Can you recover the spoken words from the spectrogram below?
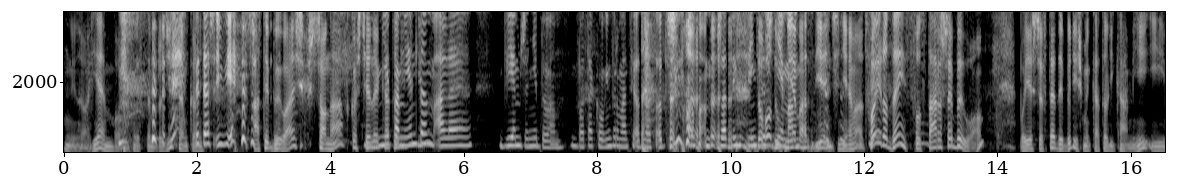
no wiem, bo jestem rodzicem. Pytasz i wiesz. A ty byłaś chrzczona w kościele nie katolickim? Nie pamiętam, ale wiem, że nie byłam, bo taką informację od was otrzymałam. Żadnych zdjęć Dowodów też nie mam. nie ma, zdjęć nie ma. Twoje rodzeństwo starsze było, bo jeszcze wtedy byliśmy katolikami i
